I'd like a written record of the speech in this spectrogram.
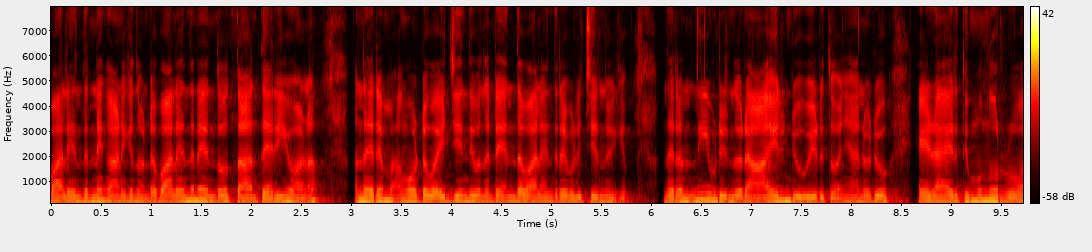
ബാലേന്ദ്രനെ കാണിക്കുന്നുണ്ട്. ബാലേന്ദ്രൻ എന്തോ തിരയുവാണ്. അന്നേരം അങ്ങോട്ട് വൈജയന്തി വന്നിട്ട് എന്താ ബാലേന്ദ്രനെ വിളിച്ചതെന്ന് ചോദിക്കും. അന്നേരം നീ ഇവിടെ ഇരുന്ന് ഒരു ആയിരം രൂപ എടുത്തോ? ഞാനൊരു ഏഴായിരത്തി മുന്നൂറ് രൂപ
